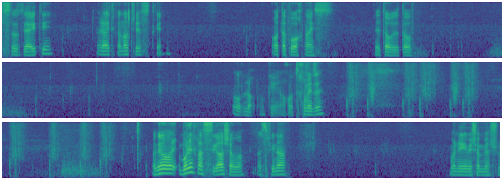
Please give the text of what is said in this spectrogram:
הטיסה הזאת הייתי. אני ראיתי כאן עוד צ'סט, כן. עוד תפוח, נייס. זה טוב, זה טוב. או, לא, אוקיי, אנחנו צריכים את זה. בוא נלך לסירה שמה, לספינה. בוא נראה אם יש שם משהו,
